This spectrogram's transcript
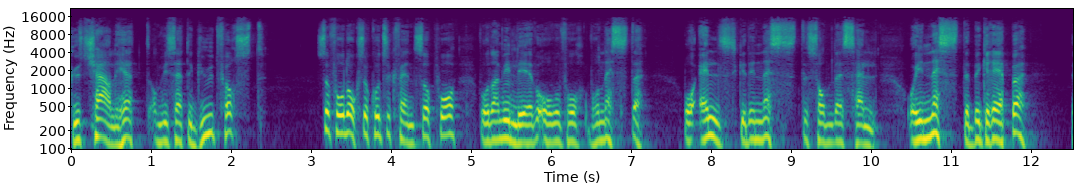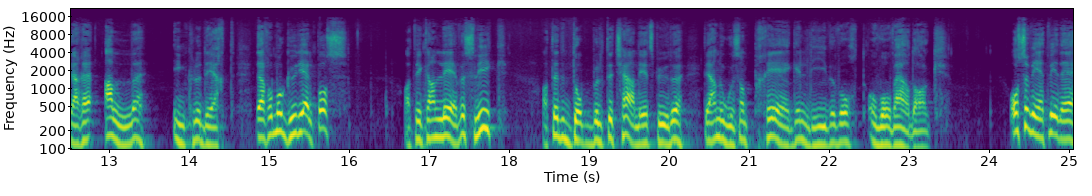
Guds kjærlighet, om vi setter Gud først, så får det også konsekvenser på hvordan vi lever overfor vår neste. Å elske de neste som deg selv. Og i neste begrepet, der er alle inkludert. Derfor må Gud hjelpe oss, at vi kan leve slik at det dobbelte kjærlighetsbudet det er noe som preger livet vårt og vår hverdag. Og så vet vi det,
